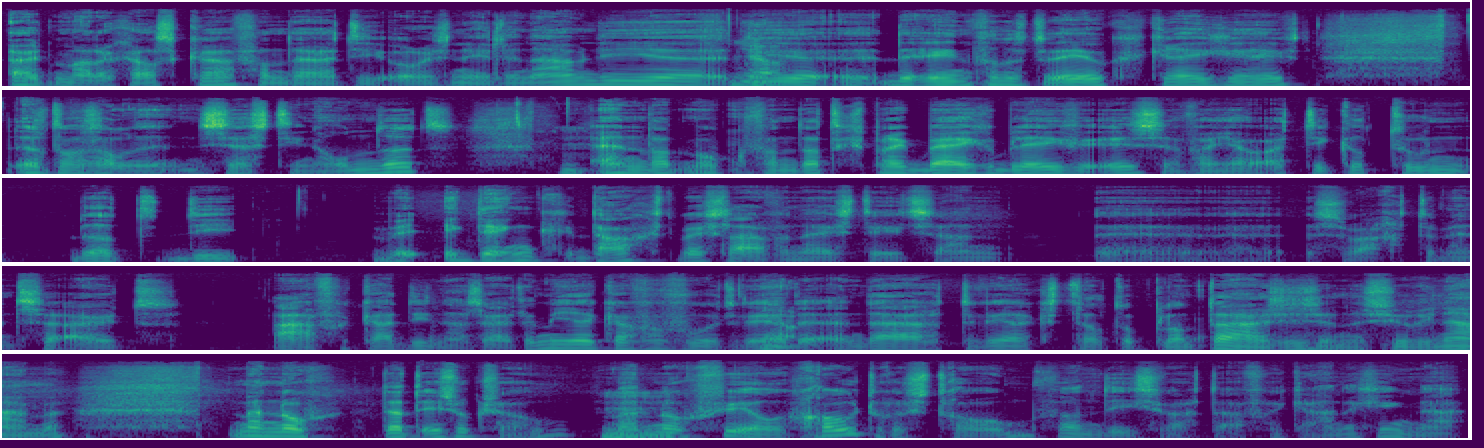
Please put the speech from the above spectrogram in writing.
Uit Madagaskar, vandaar die originele naam die, eh, die eh, de een van de twee ook gekregen heeft. Dat was al in 1600. En wat me ook van dat gesprek bijgebleven is, en van jouw artikel toen, dat die, ik denk, dacht bij slavernij steeds aan eh, zwarte mensen uit Afrika die naar Zuid-Amerika vervoerd werden en daar te werk gesteld op plantages en in Suriname. Maar nog, dat is ook zo, maar nog veel grotere stroom van die zwarte Afrikanen ging naar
